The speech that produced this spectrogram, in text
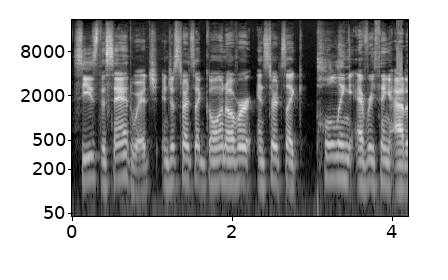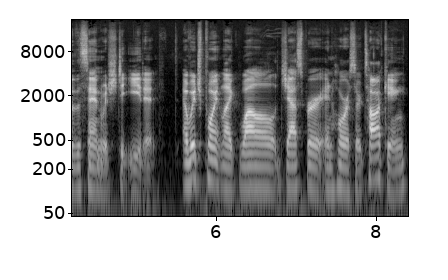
sees the sandwich and just starts like going over and starts like pulling everything out of the sandwich to eat it. At which point, like while Jasper and Horace are talking,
